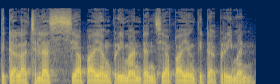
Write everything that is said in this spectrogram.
tidaklah jelas siapa yang beriman dan siapa yang tidak beriman.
